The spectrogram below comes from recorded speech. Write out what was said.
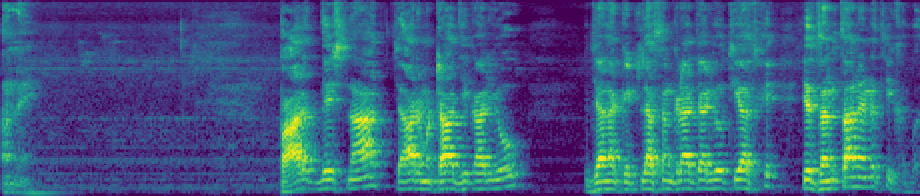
અને ભારત દેશના ચાર મઠાધિકારીઓ, જેના કેટલા શંકરાચાર્યો થયા છે, એ જનતાને નથી ખબર.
